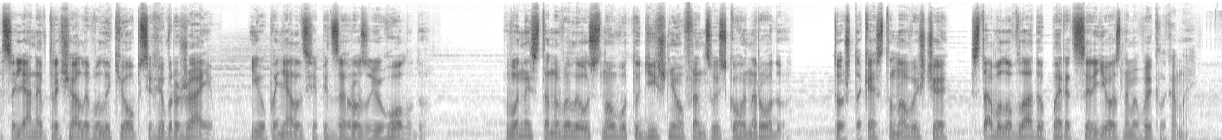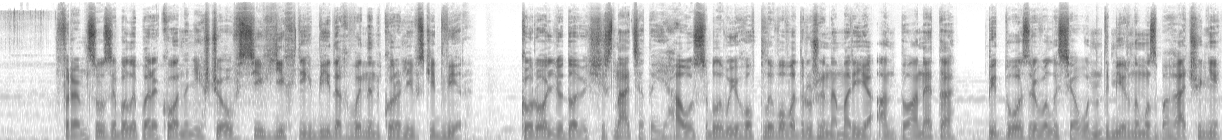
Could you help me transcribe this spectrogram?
селяни втрачали великі обсяги врожаїв і опинялися під загрозою голоду. Вони становили основу тодішнього французького народу, тож таке становище ставило владу перед серйозними викликами. Французи були переконані, що у всіх їхніх бідах винен королівський двір. Король Людовік XVI, а особливо його впливова дружина Марія Антуанета, підозрювалися у надмірному збагаченні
